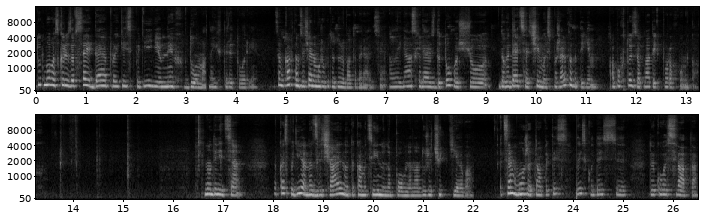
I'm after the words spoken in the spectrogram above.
Тут мова, скоріш за все, йде про якісь події в них вдома, на їх території. Цим картам, звичайно, може бути дуже багато варіацій, але я схиляюсь до того, що доведеться чимось пожертвувати їм, або хтось заплатить по рахунках. Ну, дивіться, якась подія надзвичайно така емоційно наповнена, дуже чуттєва. Це може трапитись близько десь е, до якогось свята.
